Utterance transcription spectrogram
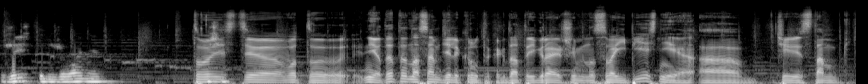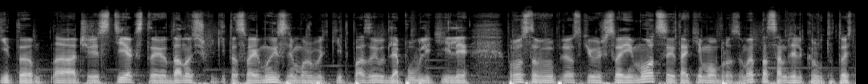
жизнь, переживания. То есть, э, вот, э, нет, это на самом деле круто, когда ты играешь именно свои песни, а через там какие-то, а, через тексты доносишь какие-то свои мысли, может быть, какие-то позывы для публики, или просто выплескиваешь свои эмоции таким образом. Это на самом деле круто. То есть,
